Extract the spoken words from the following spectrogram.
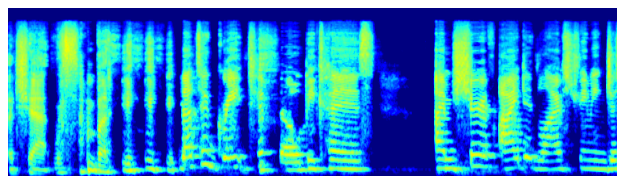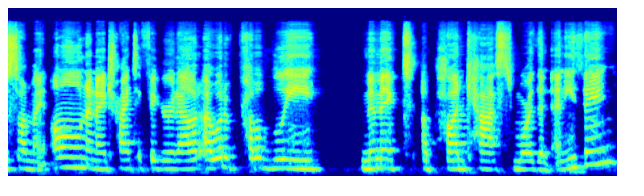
a chat with somebody. That's a great tip, though, because I'm sure if I did live streaming just on my own and I tried to figure it out, I would have probably mimicked a podcast more than anything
